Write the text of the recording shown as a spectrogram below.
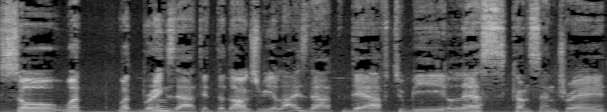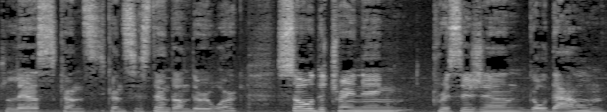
so what what brings that if the dogs realize that they have to be less concentrate less cons- consistent on their work. So the training precision go down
